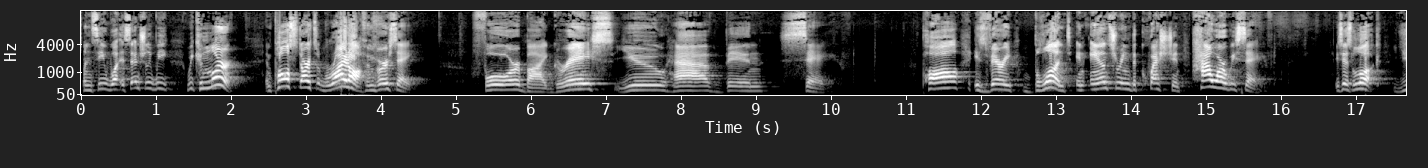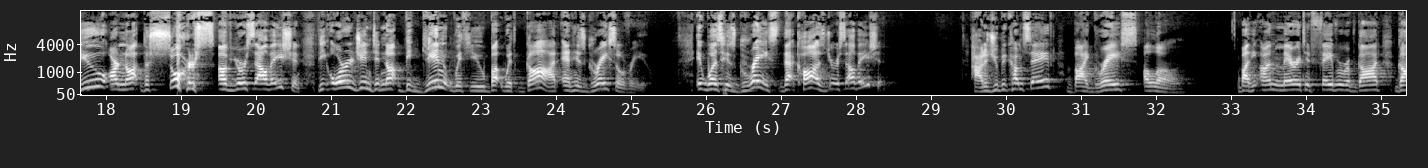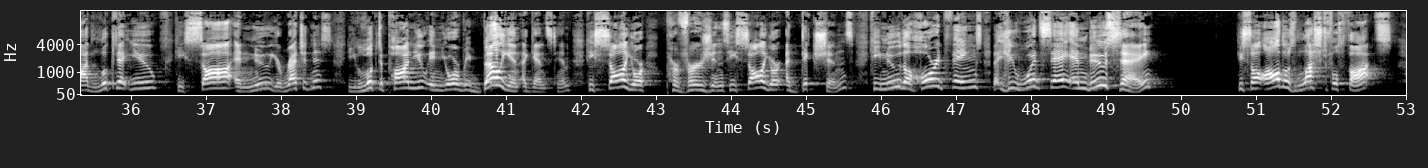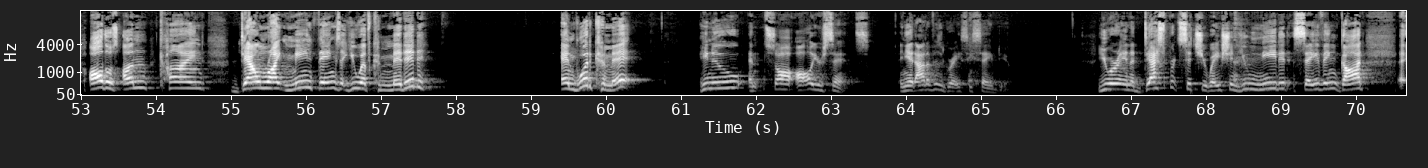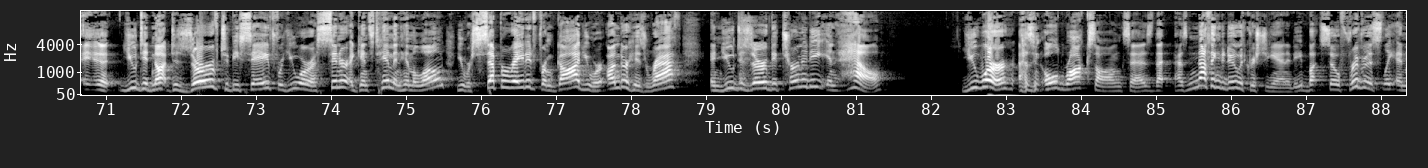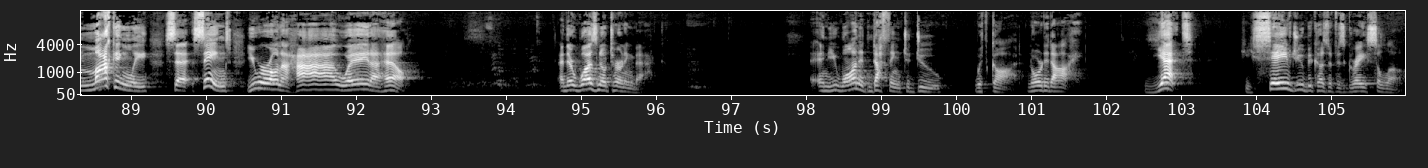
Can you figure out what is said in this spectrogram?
and see what essentially we, we can learn. And Paul starts right off in verse 8 For by grace you have been saved. Paul is very blunt in answering the question how are we saved? He says, Look, you are not the source of your salvation. The origin did not begin with you, but with God and His grace over you. It was His grace that caused your salvation. How did you become saved? By grace alone. By the unmerited favor of God, God looked at you. He saw and knew your wretchedness. He looked upon you in your rebellion against Him. He saw your perversions. He saw your addictions. He knew the horrid things that you would say and do say. He saw all those lustful thoughts, all those unkind, downright mean things that you have committed and would commit, he knew and saw all your sins. And yet, out of his grace, he saved you. You were in a desperate situation. You needed saving. God, uh, you did not deserve to be saved, for you are a sinner against Him and Him alone. You were separated from God. You were under His wrath, and you deserved eternity in hell. You were, as an old rock song says, that has nothing to do with Christianity, but so frivolously and mockingly sings, you were on a highway to hell. And there was no turning back. And you wanted nothing to do with God, nor did I. Yet, He saved you because of His grace alone.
